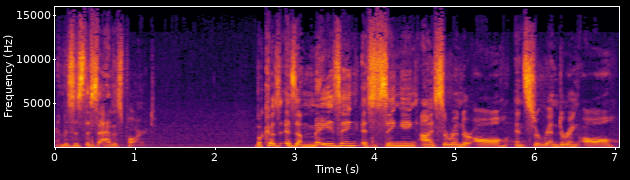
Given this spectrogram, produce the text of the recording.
And this is the saddest part. Because as amazing as singing I surrender all and surrendering all,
